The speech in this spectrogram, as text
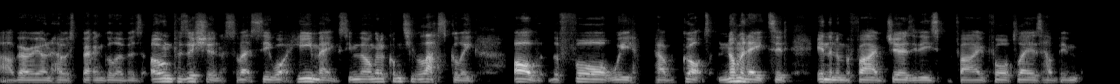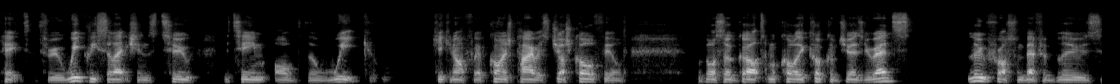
Our very own host Ben Gulliver's own position. So let's see what he makes. Even though I'm going to come to you last, of the four we have got nominated in the number five jersey. These five, four players have been picked through weekly selections to the team of the week. Kicking off, we have Cornish Pirates, Josh Caulfield. We've also got Macaulay Cook of Jersey Reds, Luke Frost from Bedford Blues,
